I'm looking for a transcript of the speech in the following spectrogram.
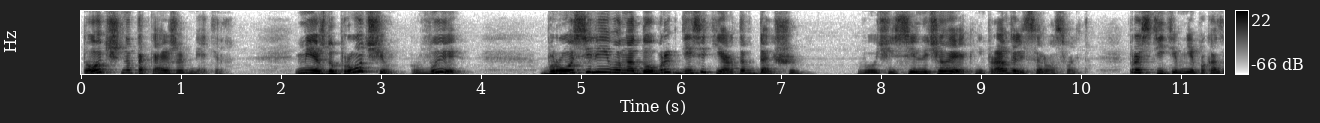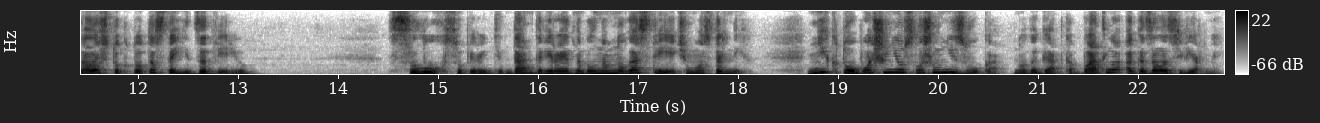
Точно такая же вмятина. Между прочим, вы бросили его на добрых десять ярдов дальше. Вы очень сильный человек, не правда ли, сэр Освальд?» Простите, мне показалось, что кто-то стоит за дверью. Слух суперинтенданта, вероятно, был намного острее, чем у остальных. Никто больше не услышал ни звука, но догадка Батла оказалась верной,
